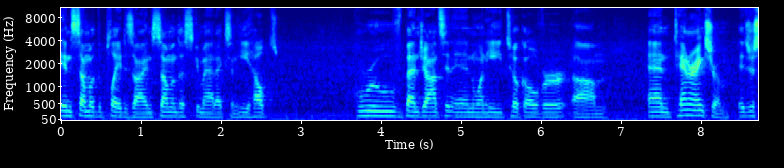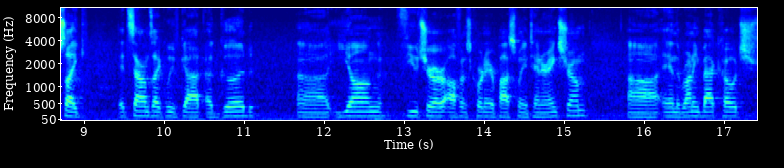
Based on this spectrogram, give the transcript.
in some of the play design, some of the schematics, and he helped groove Ben Johnson in when he took over. Um, and Tanner Engstrand, it's just like it sounds like we've got a good uh, young future offense coordinator, possibly in Tanner Engstrand, uh, and the running back coach,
